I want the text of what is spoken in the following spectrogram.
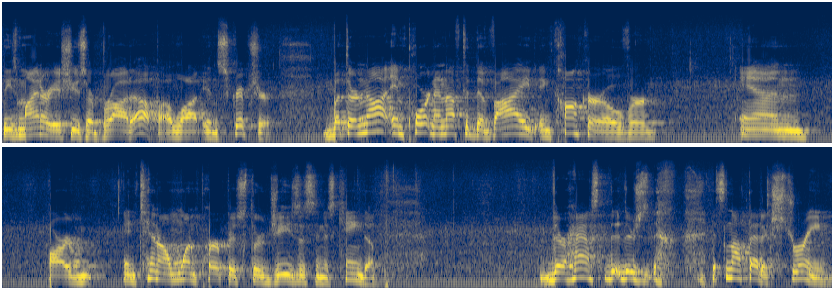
these minor issues are brought up a lot in Scripture. But they're not important enough to divide and conquer over and are intent on one purpose through Jesus and his kingdom. There has there's it's not that extreme.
